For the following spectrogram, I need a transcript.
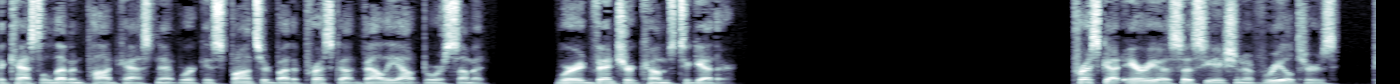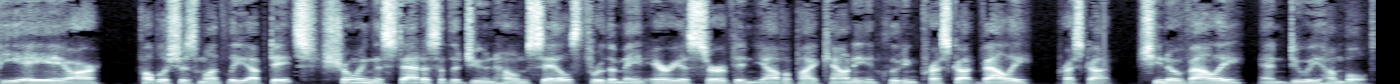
The Cast 11 podcast network is sponsored by the Prescott Valley Outdoor Summit, where adventure comes together. Prescott Area Association of Realtors, PAAR, publishes monthly updates showing the status of the June home sales through the main areas served in Yavapai County including Prescott Valley, Prescott, Chino Valley, and Dewey Humboldt.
